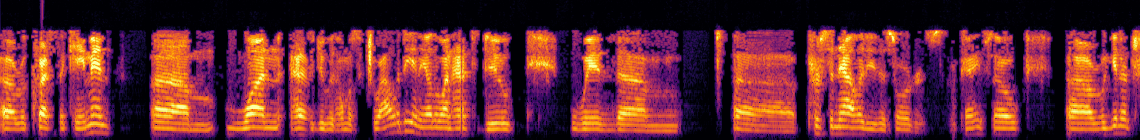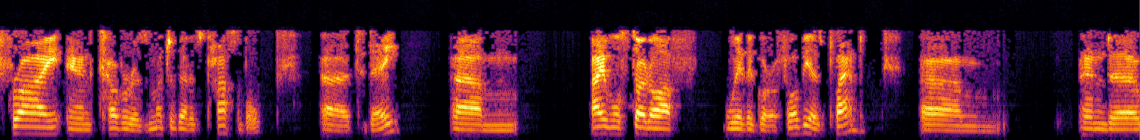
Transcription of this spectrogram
uh, requests that came in. Um, one had to do with homosexuality, and the other one had to do with um, uh, personality disorders. Okay, so uh, we're going to try and cover as much of that as possible uh, today. Um, I will start off with agoraphobia as planned, um, and uh,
